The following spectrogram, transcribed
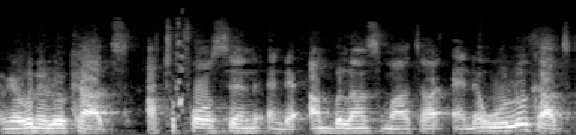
And we're going to look at Ato-Forson and the ambulance matter, and then we'll look at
